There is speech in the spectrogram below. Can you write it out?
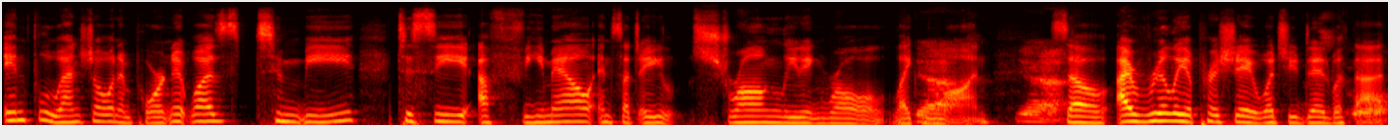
influential and important it was to me to see a female in such a strong leading role like Yeah. Mulan. yeah So I really appreciate what you did That's with that.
